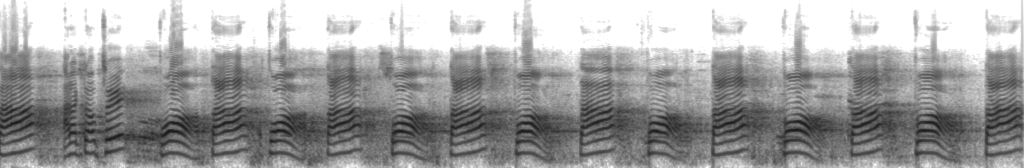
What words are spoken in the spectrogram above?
তা আর একটা হচ্ছে প। তা প। তা প। তা প। তা প। তা প। তা, প। তা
